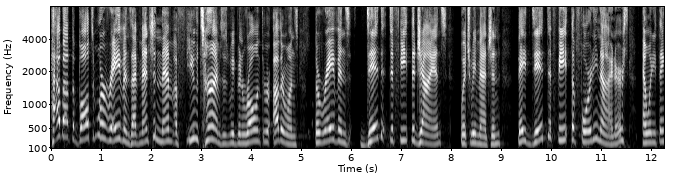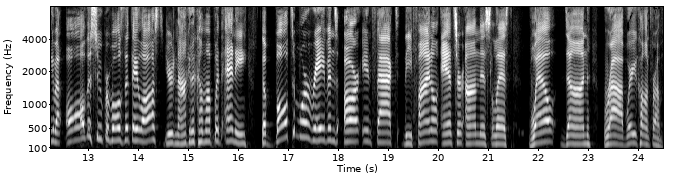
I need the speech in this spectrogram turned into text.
How about the Baltimore Ravens? I've mentioned them a few times as we've been rolling through other ones. The Ravens did defeat the Giants, which we mentioned. They did defeat the 49ers. And when you think about all the Super Bowls that they lost, you're not going to come up with any. The Baltimore Ravens are, in fact, the final answer on this list. Well done, Rob. Where are you calling from?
